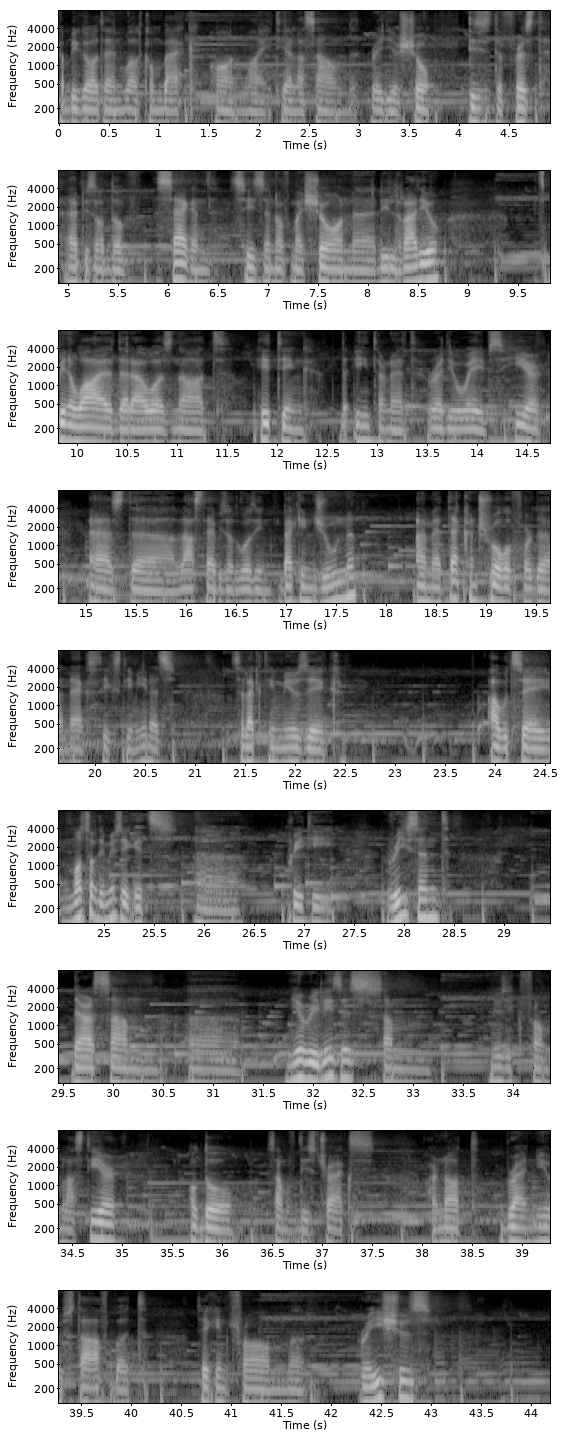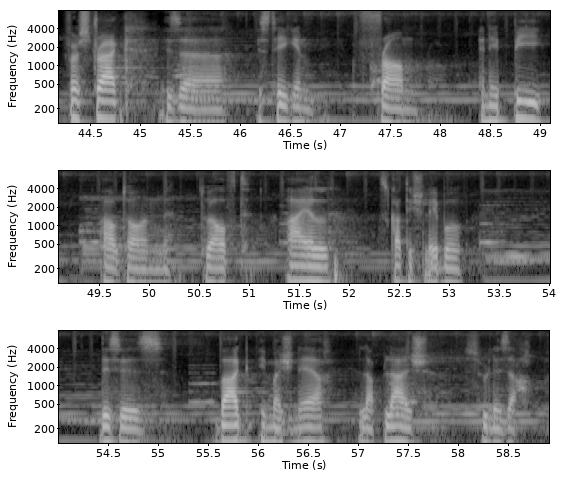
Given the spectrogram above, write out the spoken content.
Luca Bigote and welcome back on my Tiella Sound radio show. This is the first episode of the second season of my show on uh, LYL Radio. It's been a while that I was not hitting the internet radio waves here as the last episode was in back in June. I'm at deck control for the next 60 minutes selecting music. I would say most of the music it's uh, pretty recent. There are some uh, new releases, some music from last year, although some of these tracks are not brand new stuff but taken from uh, reissues. First track is uh, is taken from an EP out on 12th Isle, Scottish label. This is Vague Imaginaire, La plage sous les arbres.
